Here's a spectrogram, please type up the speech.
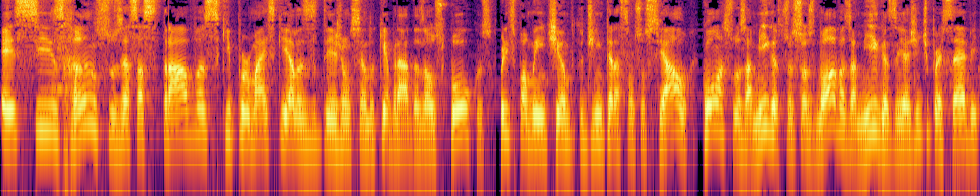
esses ranços, essas travas que por mais que elas estejam sendo quebradas aos poucos, principalmente em âmbito de interação social com as suas amigas, com as suas novas amigas, e a gente percebe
